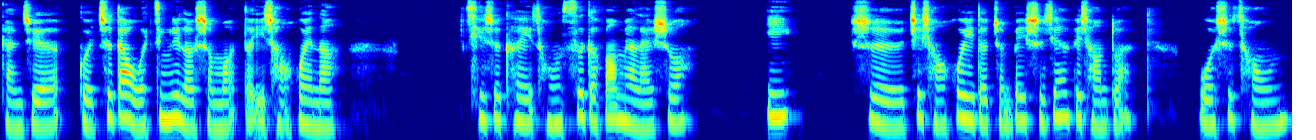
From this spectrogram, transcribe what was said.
感觉鬼知道我经历了什么的一场会呢？其实可以从四个方面来说。一是这场会议的准备时间非常短，我是从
